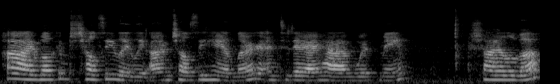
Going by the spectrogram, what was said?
Hi, welcome to Chelsea Lately. I'm Chelsea Handler, and today I have with me Shia LaBeouf,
